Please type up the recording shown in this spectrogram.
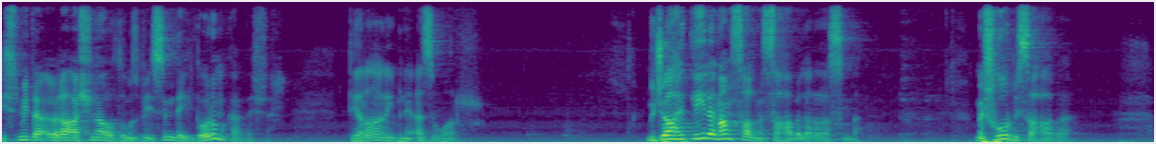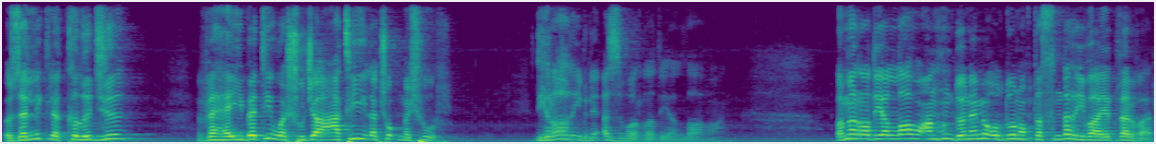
İsmi de öyle aşina olduğumuz bir isim değil. Doğru mu kardeşler? Dirar İbni Ezver. Mücahitliğiyle nam salmış sahabeler arasında. Meşhur bir sahabe. Özellikle kılıcı ve heybeti ve şucaatiyle çok meşhur. Dirar İbni Ezver radıyallahu anh. Ömer radıyallahu anh'ın dönemi olduğu noktasında rivayetler var.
